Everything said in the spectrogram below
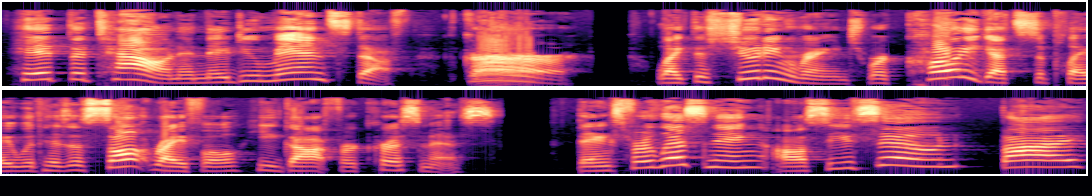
hit the town and they do man stuff. Grrr! Like the shooting range, where Kody gets to play with his assault rifle he got for Christmas. Thanks for listening. I'll see you soon. Bye.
